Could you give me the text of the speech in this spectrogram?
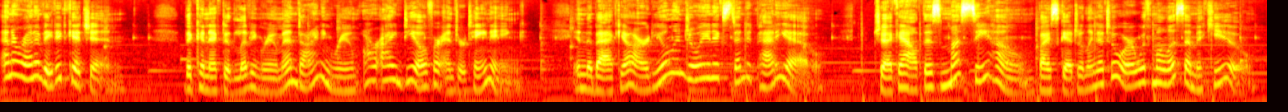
and a renovated kitchen. The connected living room and dining room are ideal for entertaining. In the backyard, you'll enjoy an extended patio. Check out this must see home by scheduling a tour with Melissa McHugh.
